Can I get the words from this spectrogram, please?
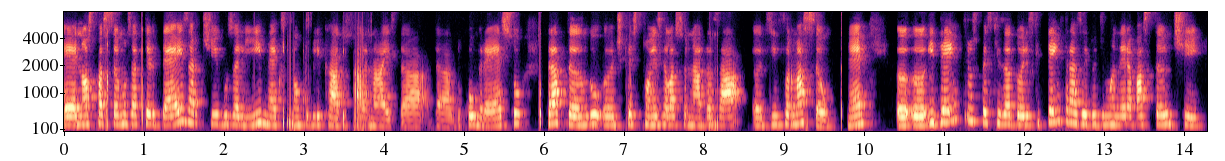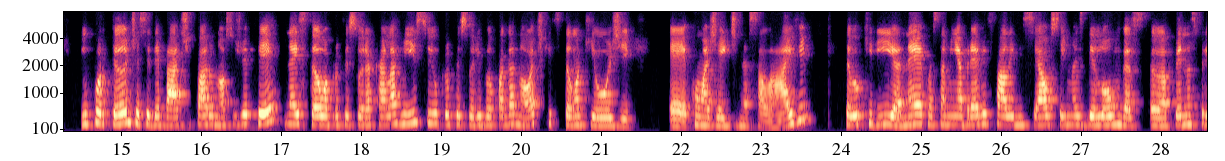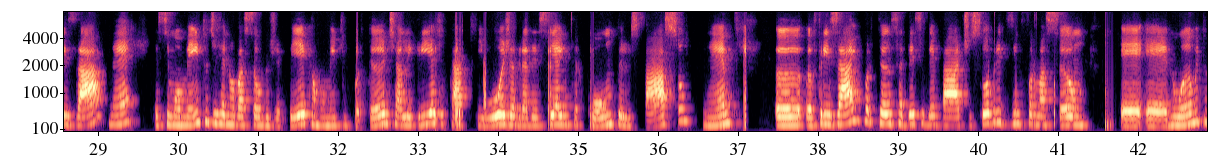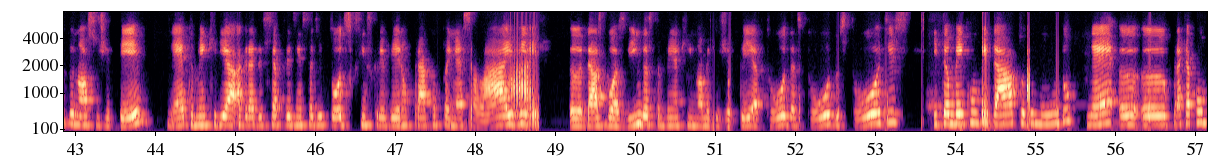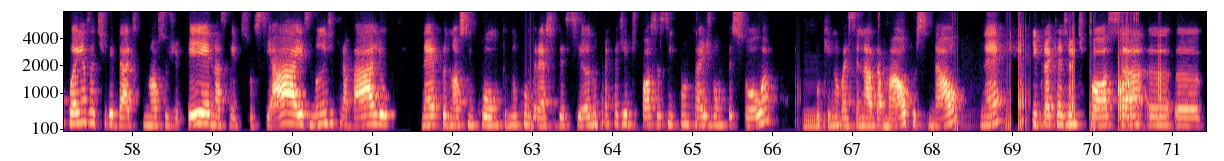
é, nós passamos a ter 10 artigos ali, né, que são publicados nos canais da, da, do Congresso, tratando uh, de questões relacionadas à uh, desinformação, né? Uh, e dentre os pesquisadores que têm trazido de maneira bastante importante esse debate para o nosso GP, né, estão a professora Carla Risso e o professor Ivan Paganotti, que estão aqui hoje é, com a gente nessa live. Então, eu queria, né, com essa minha breve fala inicial, sem mais delongas, apenas frisar, né, esse momento de renovação do GP, que é um momento importante, a alegria de estar aqui hoje, agradecer a Intercom pelo espaço, né? Uh, frisar a importância desse debate sobre desinformação é, é, no âmbito do nosso GP, né? Também queria agradecer a presença de todos que se inscreveram para acompanhar essa live uh, dar as boas-vindas também aqui em nome do GP a todas, todos, todes, e também convidar todo mundo, né, uh, uh, para que acompanhe as atividades do nosso GP nas redes sociais, mande trabalho, né, para o nosso encontro no congresso desse ano, para que a gente possa se encontrar em João Pessoa, o que não vai ser nada mal, por sinal, né, e para que a gente possa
